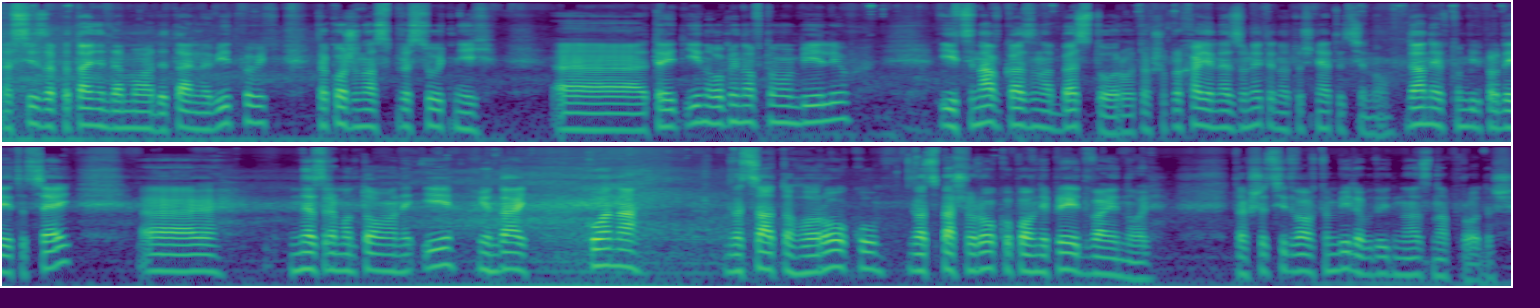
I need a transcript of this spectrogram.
На всі запитання дамо детальну відповідь. Також у нас присутній е, трейд-ін обмін автомобілів. І ціна вказана без торгу. Так що прохання не дзвонити, не уточняти ціну. Даний автомобіль продається цей, е, не зремонтований, і Hyundai Kona 20-го року, 21-го року повний привід 2.0. Так що ці два автомобілі будуть у нас на продаж.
